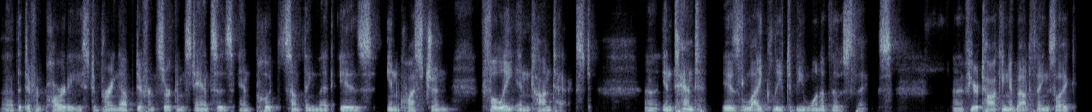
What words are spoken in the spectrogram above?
uh, the different parties to bring up different circumstances and put something that is in question fully in context. Uh, intent is likely to be one of those things. Uh, if you're talking about things like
